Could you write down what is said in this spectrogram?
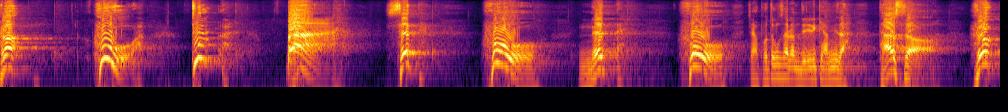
하나, 후, 둘, 빵! 셋, 후, 넷, 후. 자, 보통 사람들이 이렇게 합니다. 다섯, 흑,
